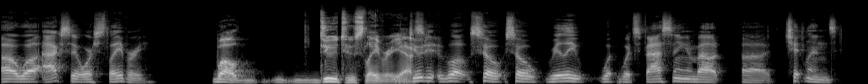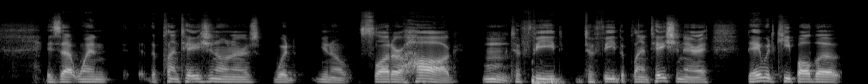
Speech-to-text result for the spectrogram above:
Uh, well, actually, or slavery. Well, due to slavery, yes. Due to- well, so so really, what, what's fascinating about uh, chitlins is that when the plantation owners would, you know, slaughter a hog Mm. to feed to feed the plantation area, they would keep all the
